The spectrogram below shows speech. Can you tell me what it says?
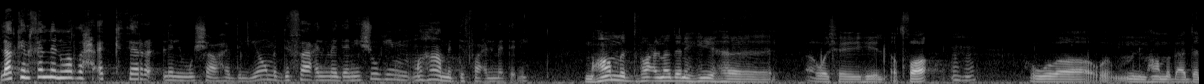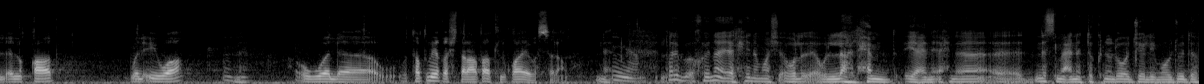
لكن خلينا نوضح أكثر للمشاهد اليوم الدفاع المدني. شو هي مهام الدفاع المدني؟ مهام الدفاع المدني هي أول شيء هي الإطفاء. ومن مهامه بعد الإنقاذ والإيواء وتطبيق اشتراطات الوقاية والسلامة. نعم. نعم. طيب أخونا الحين ما شاء الله ولله الحمد يعني إحنا نسمع عن التكنولوجيا اللي موجودة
